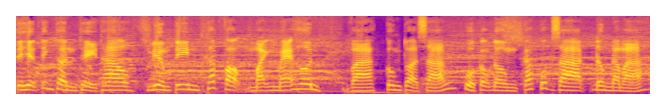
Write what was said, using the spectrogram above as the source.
thể hiện tinh thần thể thao, niềm tin, khát vọng mạnh mẽ hơn và cùng tỏa sáng của cộng đồng các quốc gia Đông Nam Á.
